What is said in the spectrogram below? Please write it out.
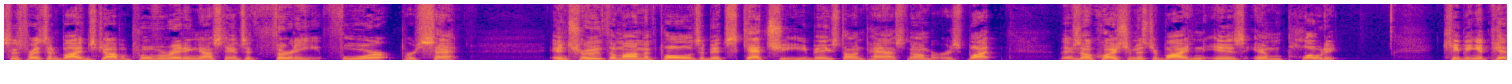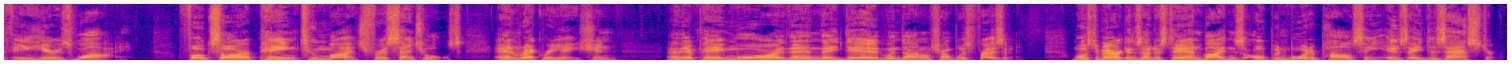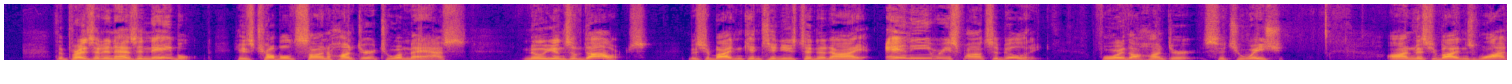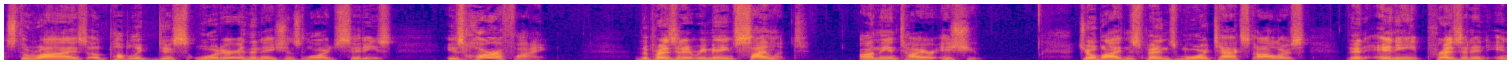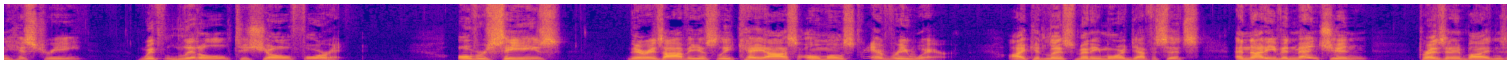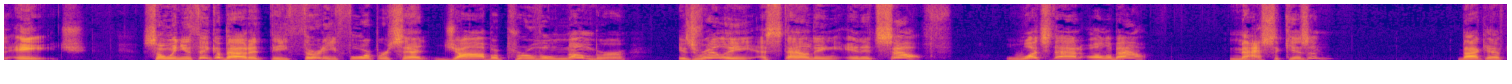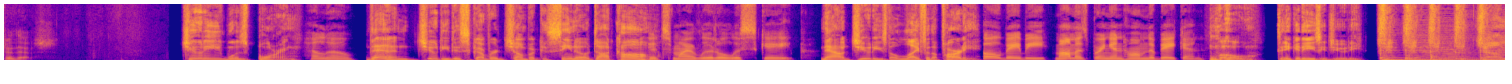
says President Biden's job approval rating now stands at 34%. In truth, the Monmouth poll is a bit sketchy based on past numbers, but there's no question Mr. Biden is imploding. Keeping it pithy, here's why. Folks are paying too much for essentials and recreation, and they're paying more than they did when Donald Trump was president. Most Americans understand Biden's open border policy is a disaster. The president has enabled his troubled son Hunter to amass millions of dollars. Mr. Biden continues to deny any responsibility for the Hunter situation. On Mr. Biden's watch, the rise of public disorder in the nation's large cities is horrifying. The president remains silent on the entire issue. Joe Biden spends more tax dollars than any president in history with little to show for it. Overseas, there is obviously chaos almost everywhere. I could list many more deficits and not even mention President Biden's age. So when you think about it, the 34% job approval number is really astounding in itself. What's that all about? Masochism? Back after this. Judy was boring. Hello. Then Judy discovered chumbacasino.com. It's my little escape. Now Judy's the life of the party. Oh, baby, Mama's bringing home the bacon. Whoa. Take it easy, Judy.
